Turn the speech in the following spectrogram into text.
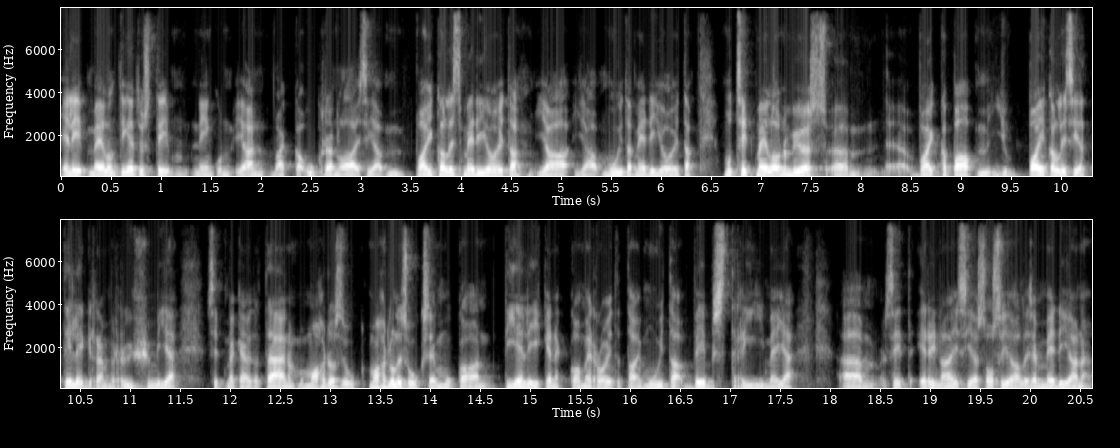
eli meillä on tietysti niin kuin ihan vaikka ukrainalaisia paikallismedioita ja, ja muita medioita, mutta sitten meillä on myös ähm, vaikkapa paikallisia Telegram-ryhmiä, sitten me käytetään mahdollisu- mahdollisuuksien mukaan tieliikennekameroita tai muita webstreamejä, sitten erinäisiä sosiaalisen median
